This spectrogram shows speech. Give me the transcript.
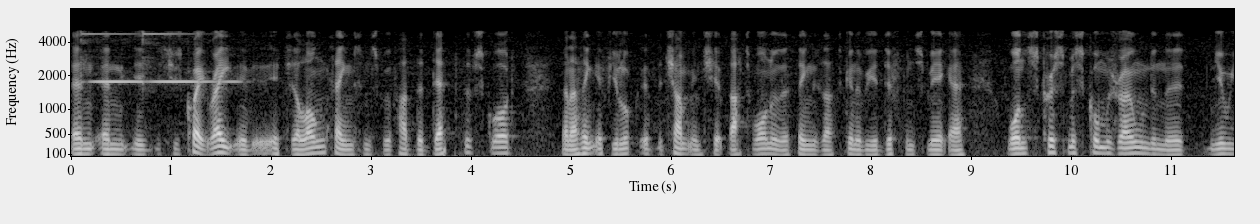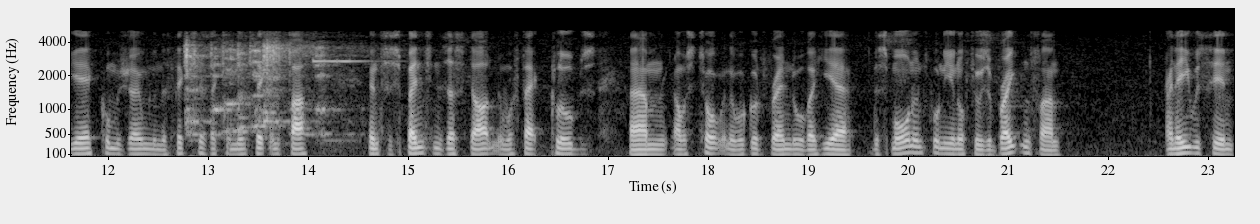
and and it, she's quite right. It, it's a long time since we've had the depth of squad, and I think if you look at the championship, that's one of the things that's going to be a difference maker. Once Christmas comes round and the New Year comes round and the fixtures are coming thick and fast, and suspensions are starting to affect clubs. Um, I was talking to a good friend over here this morning, funny enough, who's a Brighton fan, and he was saying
